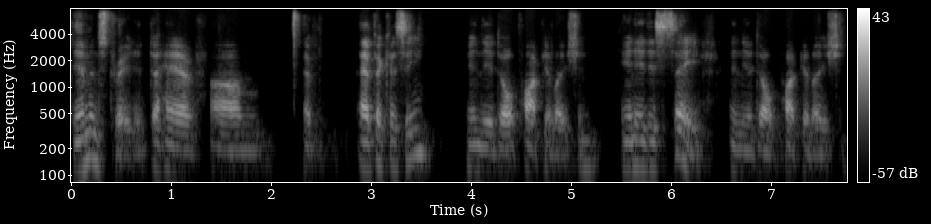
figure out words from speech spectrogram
demonstrated to have um, efficacy in the adult population and it is safe in the adult population.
